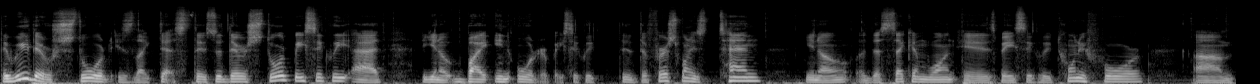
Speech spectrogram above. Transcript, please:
the way they're stored is like this. so they're stored basically at you know, by in order, basically. The, first one is 10, you know, the second one is basically 24. Um,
